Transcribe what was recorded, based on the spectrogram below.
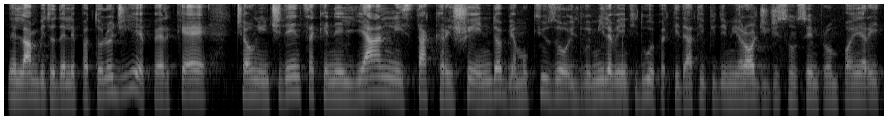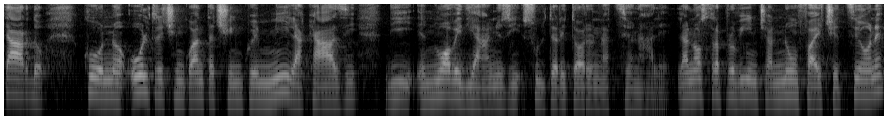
nell'ambito delle patologie perché c'è un'incidenza che negli anni sta crescendo, abbiamo chiuso il 2022 perché i dati epidemiologici sono sempre un po' in ritardo con oltre 55.000 casi di nuove diagnosi sul territorio nazionale. La nostra provincia non fa eccezione,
